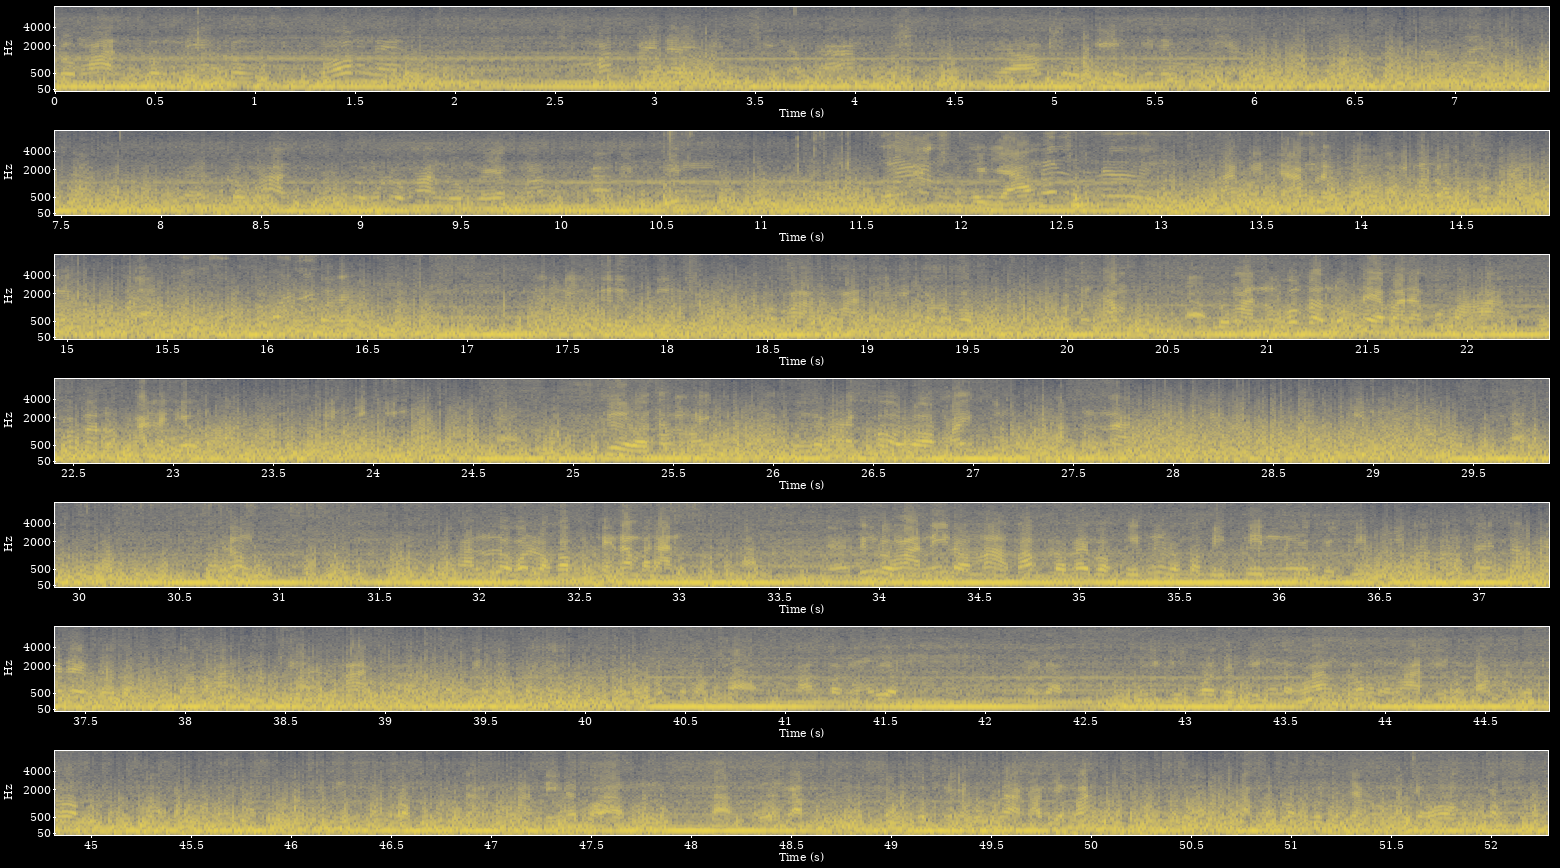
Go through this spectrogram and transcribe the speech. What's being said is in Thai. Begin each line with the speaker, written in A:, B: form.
A: โรงงานตรงนี้ยโรงสองเนี่ยมันไม่ได้เป็นชิ้นต่างเดี๋ยวตัวเองที่ในโมเนี่ยโรงงานตรงโรงงานโรงแรมนะเป็นกิน
B: ย่าง
A: กินยำ
B: ไม่เลย
A: ร้านกินยำแล้วก็มันออกสองางเลยก็เลยอันนี้คือคือประมาณประมาณนี้ที่เราบอกไปทำโรงงานนู้นก็ต้องลุกแต่บ้านผมว่าก็ต้องลุกกันเลยเดียวกินจริงๆคือเราทำไมคืออะไรข้อรอไว้คุณนะ ต้องงั้นเราก็เราก็แนะนำมาทันถึงโรงงานนี้เรามาปั๊บเราไม่บอกกินนี่เราก็ปิดกินนี่ปิดกินที่มันไม่ได้ไม่ได้ก็ต้องเรามาที่โราที่ต่อไปเลยก็ต้องฝากตามกำลังเรียนนะครับนี่คือข้อเท็จจริงแต่ว่าของโรงงานที่เราทำมันชอบชอบจากโรงงานนี้นะก่อนครับกับก็เป็นอย่างนั้นครับอย่างว่าครับก็เป็นอย่างของจอ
